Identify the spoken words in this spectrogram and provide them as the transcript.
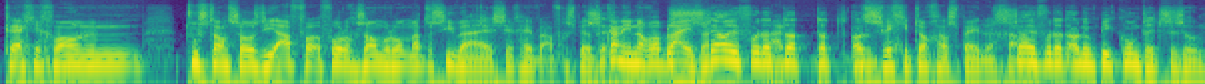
krijg je gewoon een toestand zoals die af, vorige zomer rond Matosiwa zich heeft afgespeeld. Dan kan hij nog wel blijven. Stel je voor dat, dat, dat, Dan zwicht je toch als speler. stel je voor dat Olympique komt dit seizoen.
